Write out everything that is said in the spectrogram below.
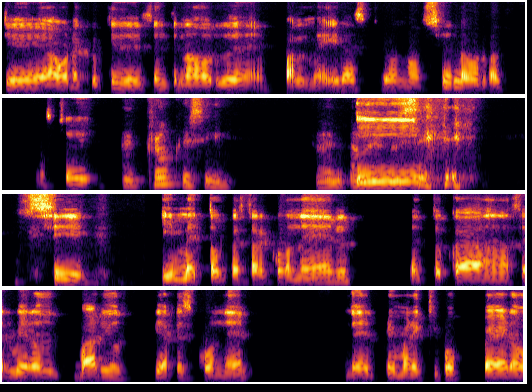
que ahora creo que es entrenador de Palmeiras, creo, no sé, la verdad. No estoy... Eh, creo que sí. y, sí, y me toca estar con él, me toca hacer varios viajes con él del primer equipo, pero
